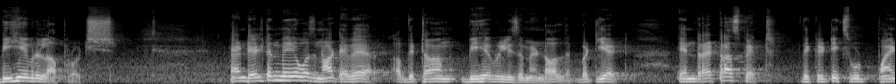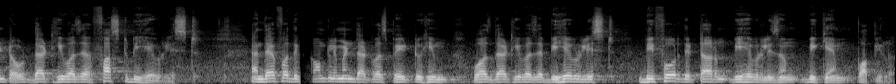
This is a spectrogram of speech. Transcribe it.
behavioral approach. And Elton Mayo was not aware of the term behavioralism and all that, but yet, in retrospect, the critics would point out that he was a first behavioralist. And therefore, the compliment that was paid to him was that he was a behavioralist before the term behavioralism became popular.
